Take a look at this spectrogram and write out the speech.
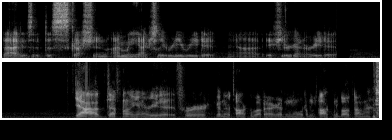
that is a discussion. I may actually reread it uh, if you're gonna read it. Yeah, I'm definitely gonna read it if we're gonna talk about it. I gotta know what I'm talking about, don't I?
